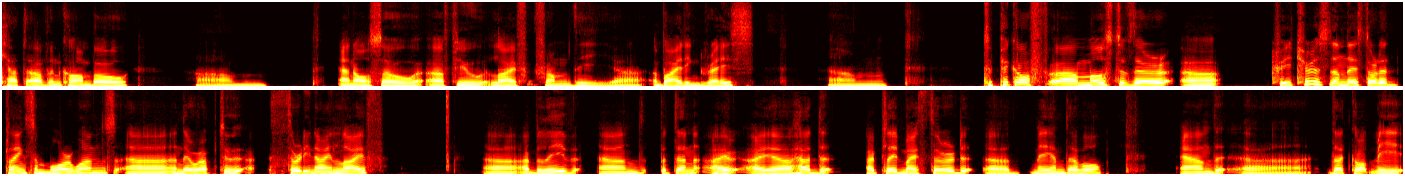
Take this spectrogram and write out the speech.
cat oven combo, um, and also a few life from the uh, abiding grace. Um, to pick off uh, most of their uh, creatures, then they started playing some more ones, uh, and they were up to 39 life, uh, I believe. And but then I I uh, had I played my third Mayhem Devil, and that got me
